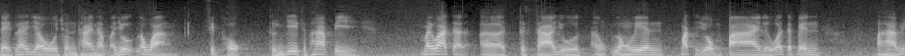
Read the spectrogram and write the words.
เด็กและเยาวชนไทยนะครับ อายุระหว่าง 16 ถึง 25 ปี ไม่ว่าจะศึกษาอยู่โรงเรียนมัธยมปลาย หรือว่าจะเป็นมหาวิ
